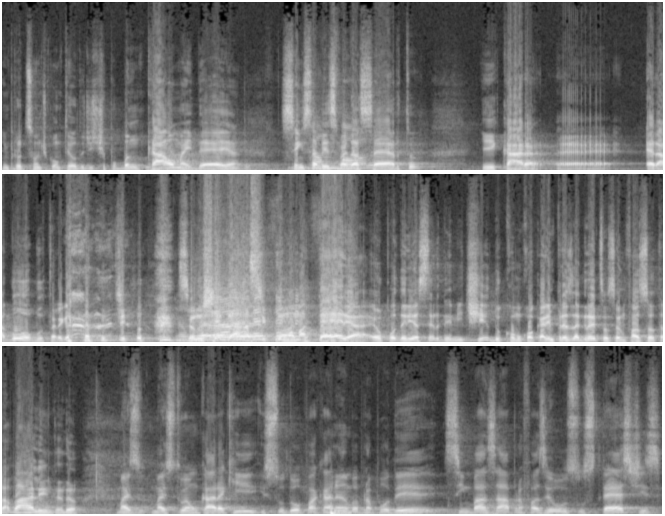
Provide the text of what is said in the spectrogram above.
em produção de conteúdo, de tipo bancar uma ideia sem saber se vai dar certo. E, cara, é, era a Globo, tá ligado? Tipo, se eu não é. chegasse com uma matéria, eu poderia ser demitido, como qualquer empresa grande, se você não faz o seu trabalho, entendeu? Mas, mas tu é um cara que estudou pra caramba pra poder se embasar pra fazer os, os testes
